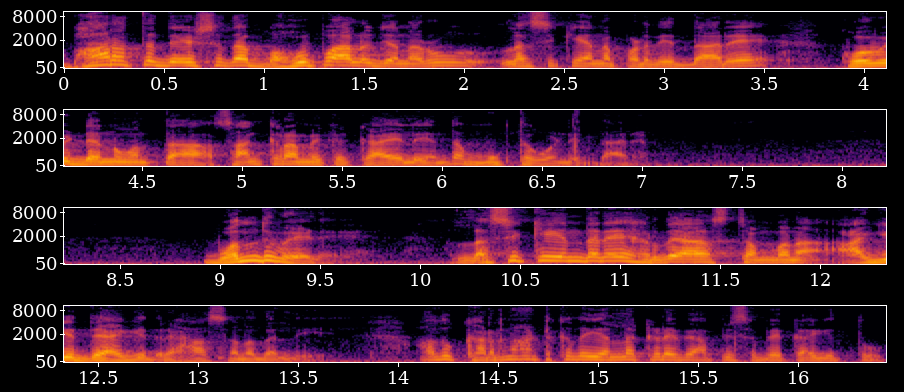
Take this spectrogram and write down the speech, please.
ಭಾರತ ದೇಶದ ಬಹುಪಾಲು ಜನರು ಲಸಿಕೆಯನ್ನು ಪಡೆದಿದ್ದಾರೆ, ಕೋವಿಡ್ ಅನ್ನುವಂಥ ಸಾಂಕ್ರಾಮಿಕ ಕಾಯಿಲೆಯಿಂದ ಮುಕ್ತಗೊಂಡಿದ್ದಾರೆ. ಒಂದು ವೇಳೆ ಲಸಿಕೆಯಿಂದನೇ ಹೃದಯ ಸ್ತಂಭನ ಆಗಿದ್ದೇ ಆಗಿದ್ದರೆ ಹಾಸನದಲ್ಲಿ, ಅದು ಕರ್ನಾಟಕದ ಎಲ್ಲ ಕಡೆ ವ್ಯಾಪಿಸಬೇಕಾಗಿತ್ತು.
